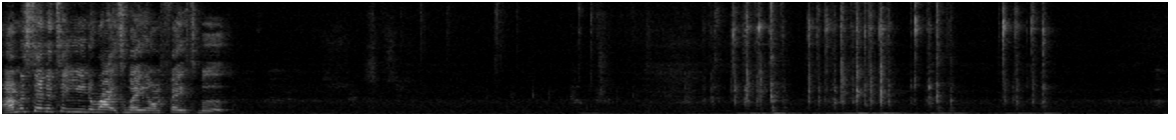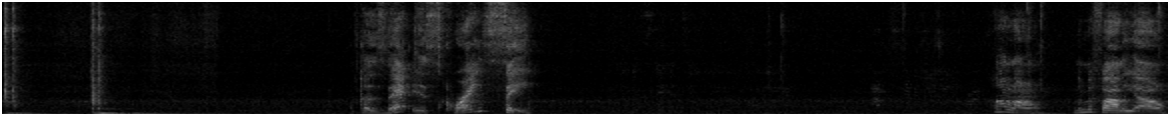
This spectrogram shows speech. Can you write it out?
I'm gonna send it to you the right way on Facebook. Cause that is crazy. Hold on. Let me follow y'all.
